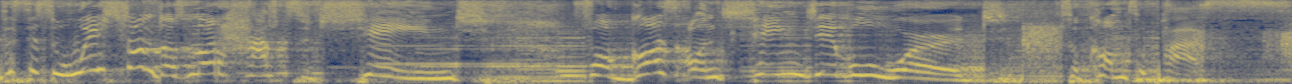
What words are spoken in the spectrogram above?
The situation does not have to change for God's unchangeable word to come to pass.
